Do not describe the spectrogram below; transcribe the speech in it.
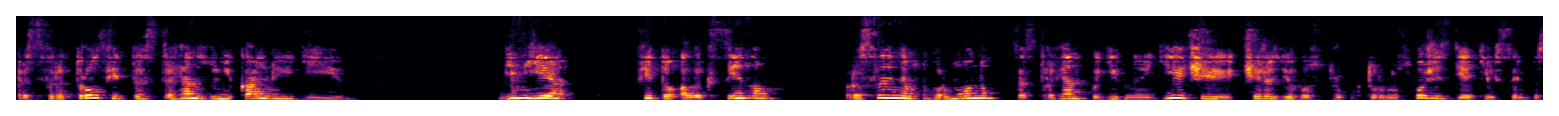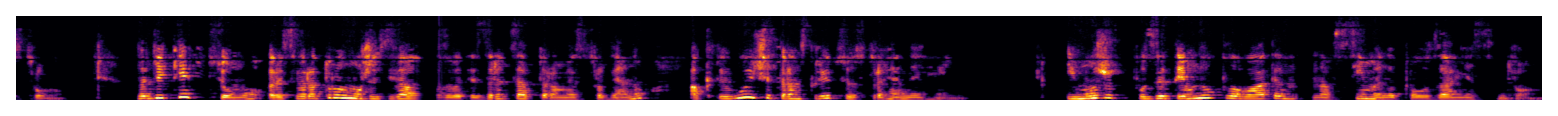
ресвератрол фітоестроген з унікальною дією. Він є фітоалексином, рослинним гормоном з естроген подібної дії через його структурну схожість з діатільсельбестрону. Завдяки цьому ресвератрол може зв'язувати з рецепторами естрогену, активуючи транскрипцію естрогенних генів, і може позитивно впливати на всі менопаузальні синдроми.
